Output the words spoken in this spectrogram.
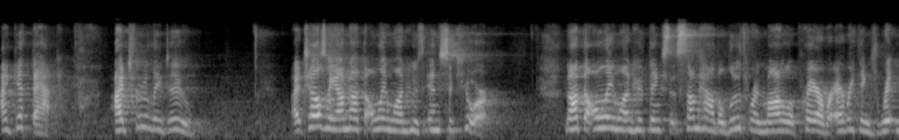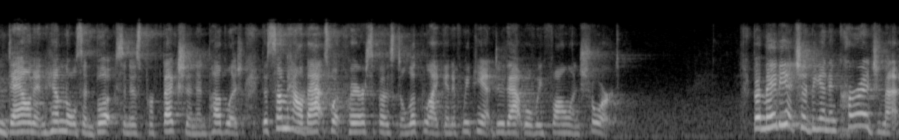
I get that. I truly do. It tells me I'm not the only one who's insecure, not the only one who thinks that somehow the Lutheran model of prayer, where everything's written down in hymnals and books and is perfection and published, that somehow that's what prayer is supposed to look like. And if we can't do that, well, we've fallen short. But maybe it should be an encouragement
